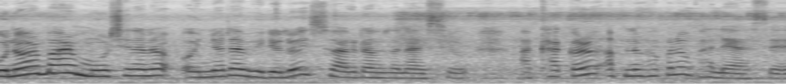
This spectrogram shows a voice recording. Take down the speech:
পুনৰবাৰ মোৰ চেনেলৰ অন্য এটা ভিডিঅ'লৈ স্বাগতম জনাইছোঁ। আশা কৰোঁ আপোনালোক সকলো ভালে আছে।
